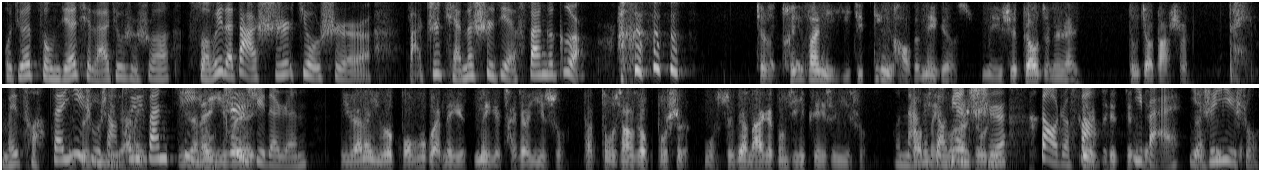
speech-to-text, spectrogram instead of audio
我觉得总结起来就是说，所谓的大师就是把之前的世界翻个个儿。就是推翻你已经定好的那个美学标准的人，都叫大师。对，没错，在艺术上推翻既有秩序的人，你原来以为博物馆那个那个才叫艺术，他杜尚说不是，我随便拿一个东西也可以是艺术。我拿个小便池倒着 放一百也是艺术。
